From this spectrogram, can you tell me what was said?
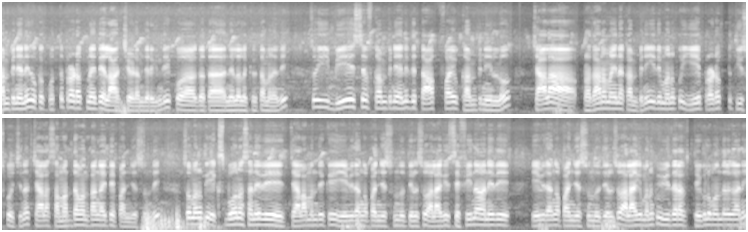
కంపెనీ అనేది ఒక కొత్త ప్రోడక్ట్ని అయితే లాంచ్ చేయడం జరిగింది గత నెలల క్రితం అనేది. సో ఈ బిఏఎస్ఎఫ్ కంపెనీ అనేది టాప్ ఫైవ్ కంపెనీల్లో చాలా ప్రధానమైన కంపెనీ ఇది మనకు ఏ ప్రోడక్ట్ తీసుకొచ్చినా చాలా సమర్థవంతంగా అయితే పనిచేస్తుంది. సో మనకు ఎక్స్ బోనస్ అనేది చాలామందికి ఏ విధంగా పనిచేస్తుందో తెలుసు. అలాగే సెఫీనా అనేది ఏ విధంగా పనిచేస్తుందో తెలుసు. అలాగే మనకు వివిధ తెగులు మందులు కానీ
